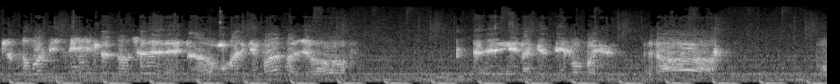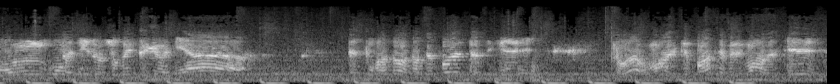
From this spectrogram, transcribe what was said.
yo fútbol distinto, entonces, nada, vamos a ver qué pasa. Yo, eh, en aquel tiempo, pues, era un juvenil, un sub que venía empujando bastante fuerte, así que, que bueno, vamos a ver qué pasa, veremos a ver qué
